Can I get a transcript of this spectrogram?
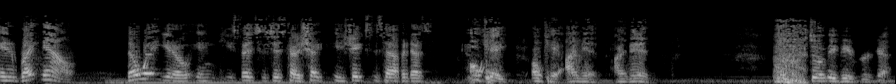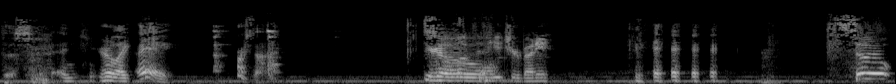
and right now, no way, you know, and he says, he's just kind of shake, he shakes his head up and does, Okay, okay, I'm in. I'm in. Don't make me regret this. and you're like, hey, of course not. You're gonna love the future, buddy. so,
